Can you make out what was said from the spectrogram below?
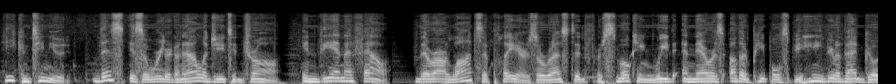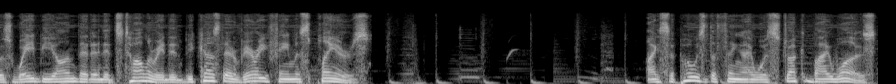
He continued, this is a weird analogy to draw, in the NFL. There are lots of players arrested for smoking weed and there is other people's behavior that goes way beyond that and it's tolerated because they're very famous players. I suppose the thing I was struck by was,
